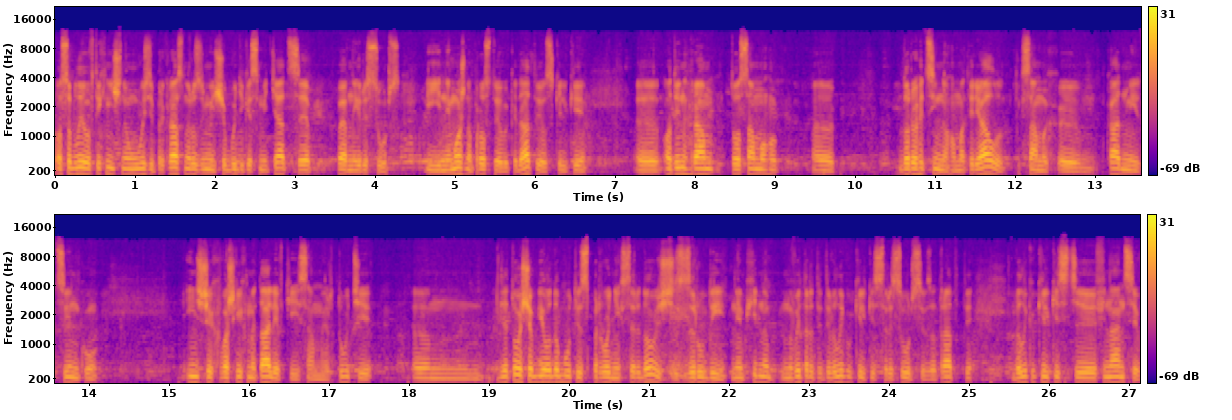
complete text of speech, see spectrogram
особливо в технічному вузі, прекрасно розуміють, що будь-яке сміття це певний ресурс, і не можна просто його викидати, оскільки е, один грам того самого е, дорогоцінного матеріалу, тих самих кадмію, цинку, інших важких металів, тієї самої ртуті. Ем, Для того, щоб його добути з природних середовищ, з руди, необхідно витратити велику кількість ресурсів, затратити велику кількість е, фінансів,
